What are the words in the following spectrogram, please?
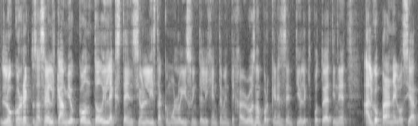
lo correcto es hacer el cambio con todo y la extensión lista como lo hizo inteligentemente Javi Roseman, porque en ese sentido el equipo todavía tiene algo para negociar.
